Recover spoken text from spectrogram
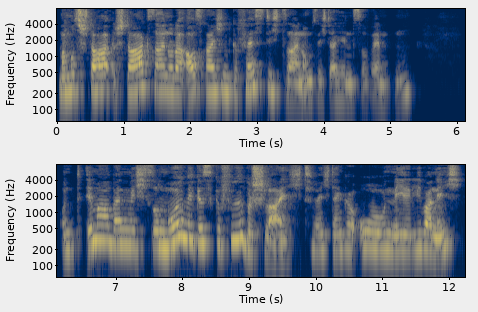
man muss star stark sein oder ausreichend gefestigt sein, um sich dahin zu wenden. Und immer, wenn mich so ein mulmiges Gefühl beschleicht, wenn ich denke, oh nee, lieber nicht,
